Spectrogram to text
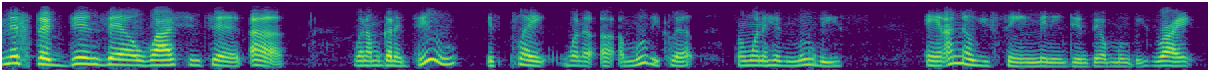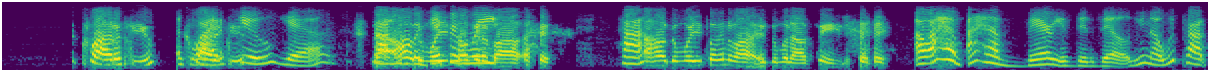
Mr. Denzel Washington. Uh, what I'm gonna do is play one a, a movie clip from one of his movies, and I know you've seen many Denzel movies, right? Quite a few. Uh, Quite, a few, yeah. Now, I Probably heard the for one you're talking reasons. about. Huh? I heard the one you're talking about is the one I've seen. Oh, I have I have various Denzel. You know, we prob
